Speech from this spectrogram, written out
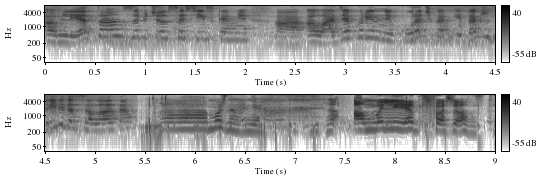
омлет с сосисками, а, оладья куриные, курочка и также три вида салата. А, можно мне омлет, пожалуйста?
